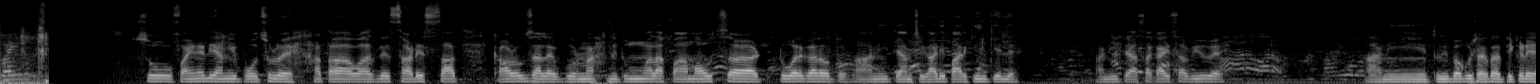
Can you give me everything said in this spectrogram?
सो फायनली आम्ही पोचलो आहे आता वाजले साडेसात. काळोख झाला आहे पूर्ण. मी तुम्हाला फार्म हाऊसचा टूर करवतो. आणि इथे आमची गाडी पार्किंग केली आहे आणि इथे असा काहीसा व्ह्यू आहे. आणि तुम्ही बघू शकता तिकडे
